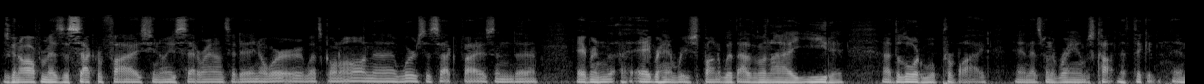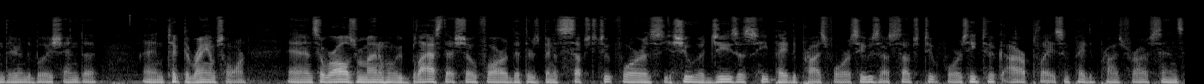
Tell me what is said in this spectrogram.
was going to offer him as a sacrifice, you know, he sat around and said, hey, you know, where, what's going on? Uh, where's the sacrifice? And uh, Abraham, Abraham responded with, other than I eat it, uh, the Lord will provide. And that's when the ram was caught in the thicket and there in the bush and, uh, and took the ram's horn. And so we're always reminded when we blast that shofar that there's been a substitute for us. Yeshua, Jesus, He paid the price for us. He was our substitute for us. He took our place and paid the price for our sins.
